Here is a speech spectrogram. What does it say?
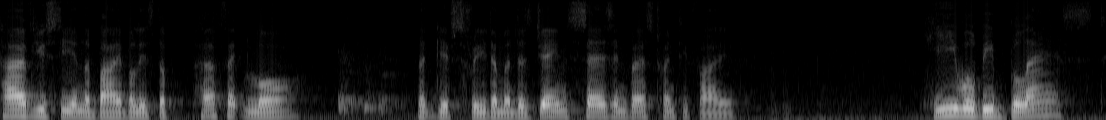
have, you see, in the Bible is the perfect law that gives freedom. And as James says in verse 25, he will be blessed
